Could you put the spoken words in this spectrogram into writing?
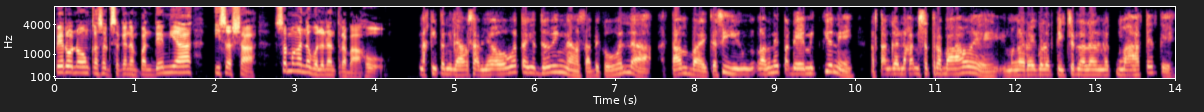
Pero noong kasagsagan ng pandemya, isa siya sa mga nawalan ng trabaho nakita nila ako, sabi niya, oh, what are you doing now? Sabi ko, wala, tambay. Kasi yung ano, pandemic yun eh. At tanggal na kami sa trabaho eh. Yung mga regular teacher na lang nagmaatit eh.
